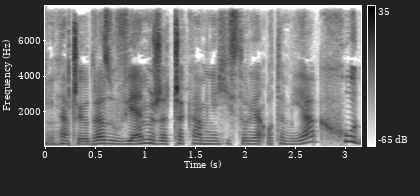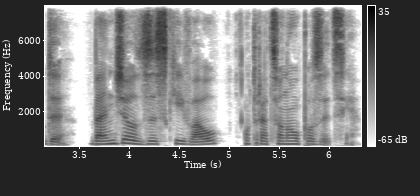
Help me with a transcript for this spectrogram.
inaczej od razu wiem, że czeka mnie historia o tym, jak chudy będzie odzyskiwał utraconą pozycję.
